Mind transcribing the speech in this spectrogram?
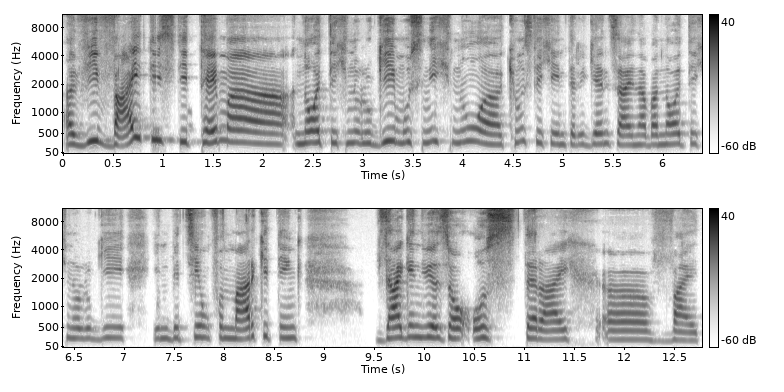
Äh, wie weit ist das Thema neue Technologie? Muss nicht nur künstliche Intelligenz sein, aber neue Technologie in Beziehung von Marketing, sagen wir so, Österreich äh, weit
